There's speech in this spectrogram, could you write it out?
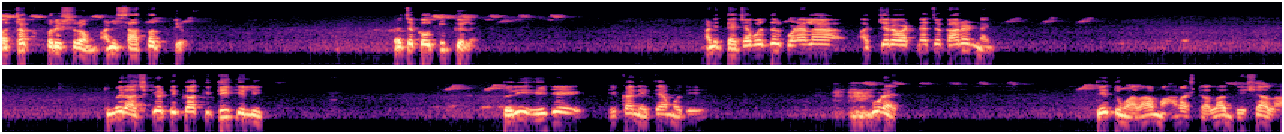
अथक परिश्रम आणि सातत्य याचं कौतुक केलंय. आणि त्याच्याबद्दल कोणाला आश्चर्य वाटण्याचं कारण नाही. तुम्ही राजकीय टीका किती केली तरी हे जे एका नेत्यामध्ये गुण आहेत ते तुम्हाला महाराष्ट्राला देशाला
